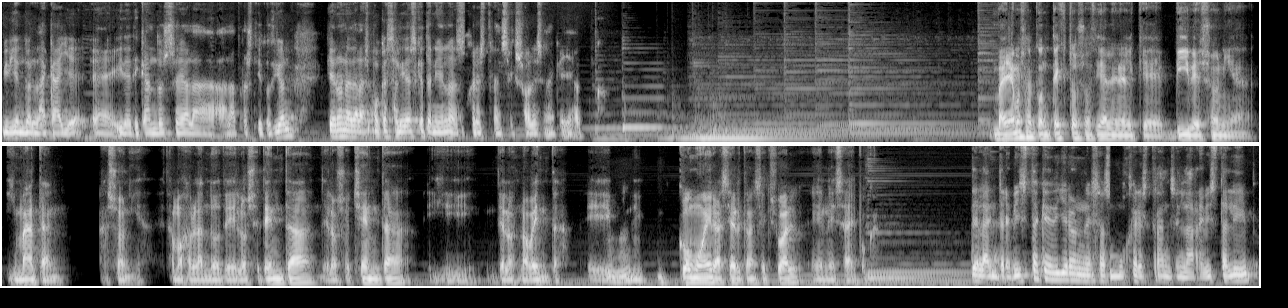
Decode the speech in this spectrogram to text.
viviendo en la calle eh, y dedicándose a la, a la, prostitución, que era una de las pocas salidas que tenían las mujeres transexuales en aquella época. Vayamos al contexto social en el que vive Sonia y matan a Sonia. Estamos hablando de los 70, de los 80 y de los 90. Eh, uh -huh. ¿Cómo era ser transexual en esa época? De la entrevista que dieron esas mujeres trans en la revista Lib,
